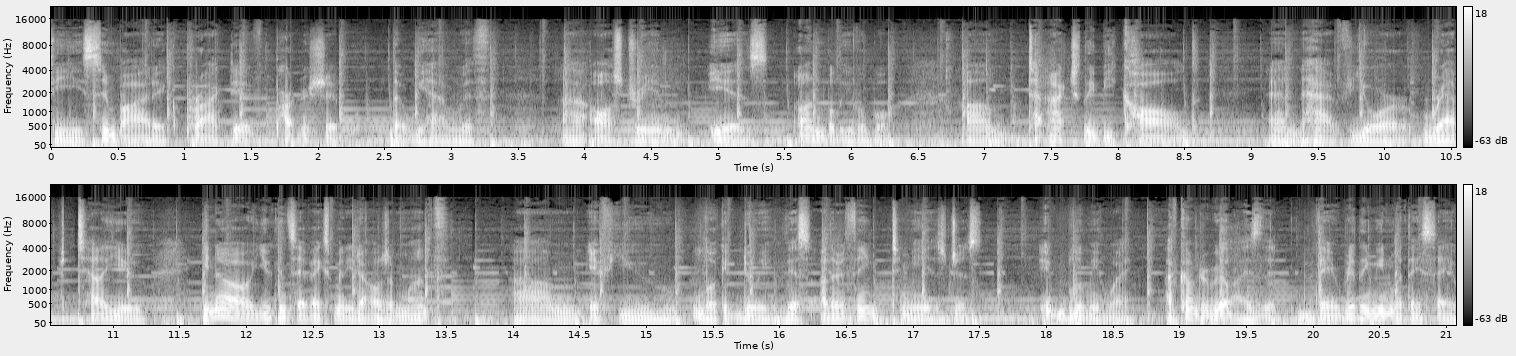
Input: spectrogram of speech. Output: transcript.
The symbiotic, proactive partnership that we have with uh, Allstream is unbelievable. Um, to actually be called and have your rep tell you, you know, you can save X many dollars a month um, if you look at doing this other thing, to me is just, it blew me away. I've come to realize that they really mean what they say.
